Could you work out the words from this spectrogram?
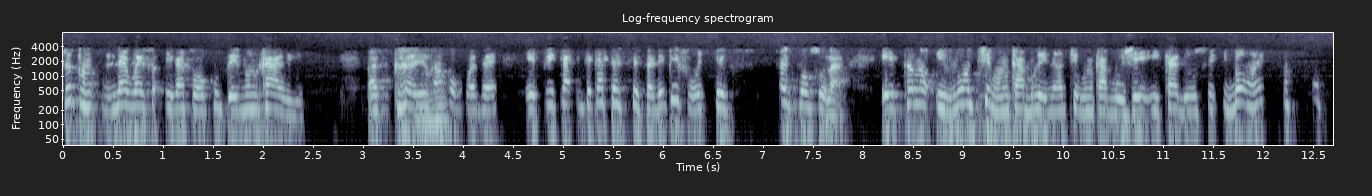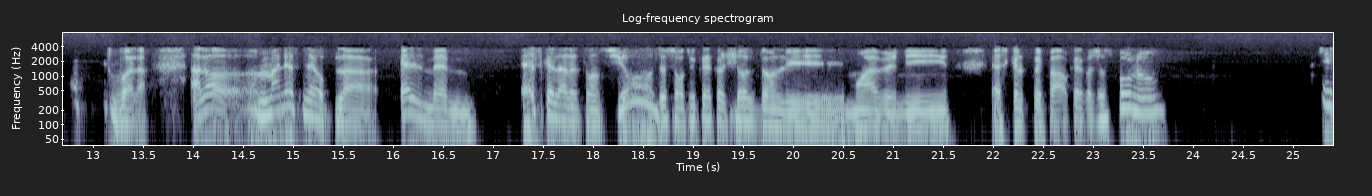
tout le monde, là, il a fait couper mon carré. Parce que, gens comprenaient. Et puis, il était qu'à tester ça. Depuis, il faut, c'est cinq morceaux là. Et quand ils vont, qu'à brûler, petit monde qu'à bouger, il cadre aussi. Bon, hein. Voilà. Alors, Manès Néopla, elle-même, est-ce qu'elle a l'intention de sortir quelque chose dans les mois à venir Est-ce qu'elle prépare quelque chose pour nous? Tu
